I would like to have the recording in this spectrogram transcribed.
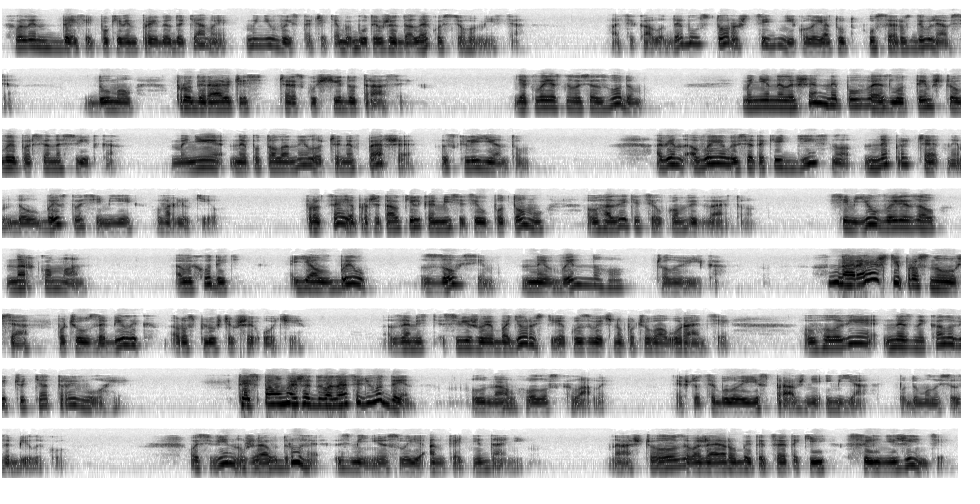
Хвилин десять, поки він прийде до тями, мені вистачить, аби бути вже далеко з цього місця. А цікаво, де був сторож ці дні, коли я тут усе роздивлявся? Думав, продираючись через кущі до траси. Як вияснилося згодом, мені не лише не повезло тим, що виперся на свідка, мені не поталанило чи не вперше з клієнтом. А він виявився таки дійсно непричетним до вбивства сім'ї Варлюків. Про це я прочитав кілька місяців по тому в газеті цілком відверто. Сім'ю вирізав наркоман. Виходить, я вбив зовсім невинного чоловіка. Нарешті проснувся, почув забілик, розплющивши очі. Замість свіжої бадьорості, яку звично почував уранці, в голові не зникало відчуття тривоги. Ти спав майже 12 годин, лунав голос Клави. Якщо це було її справжнє ім'я, подумалося забілику. Ось він уже вдруге змінює свої анкетні дані. А що заважає робити це такій сильній жінці?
